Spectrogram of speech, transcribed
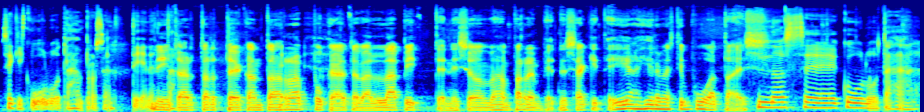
sekin kuuluu tähän prosenttiin. Niin, että... tarvitsee kantaa rappukäytävän läpi, niin se on vähän parempi, että ne säkit ei ihan hirveästi vuotaisi. No se kuuluu tähän,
